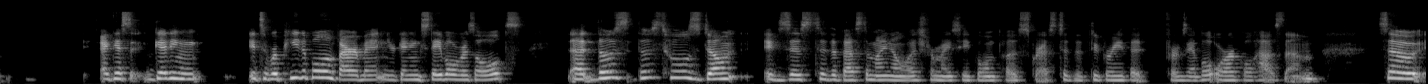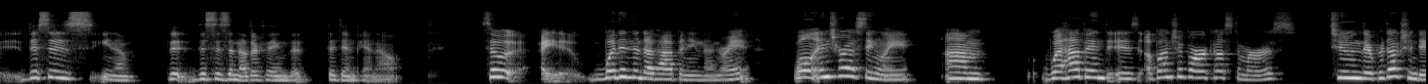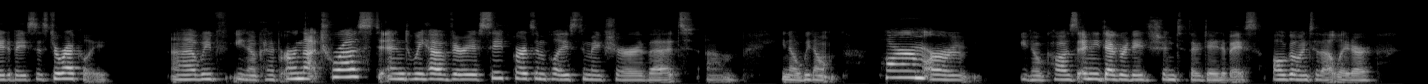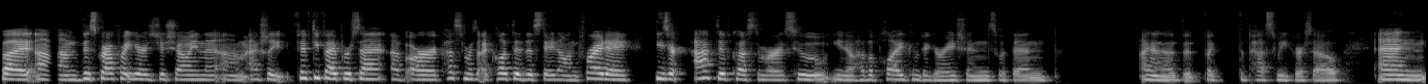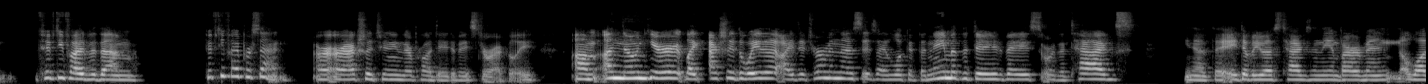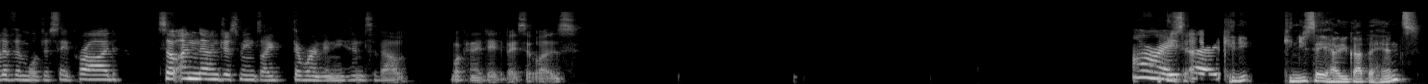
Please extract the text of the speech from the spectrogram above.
I guess getting it's a repeatable environment and you're getting stable results. Uh, those those tools don't exist to the best of my knowledge for MySQL and Postgres to the degree that, for example, Oracle has them. So this is, you know, th- this is another thing that that didn't pan out. So I, what ended up happening then, right? Well, interestingly, um, what happened is a bunch of our customers tuned their production databases directly. Uh, we've, you know, kind of earned that trust, and we have various safeguards in place to make sure that, um, you know, we don't harm or, you know, cause any degradation to their database. I'll go into that later. But um, this graph right here is just showing that um, actually 55% of our customers, I collected this data on Friday. These are active customers who, you know, have applied configurations within, I don't know, the, like the past week or so. And 55 of them, 55% are, are actually tuning their prod database directly. Um, unknown here, like actually the way that I determine this is I look at the name of the database or the tags, you know, the AWS tags in the environment. A lot of them will just say prod. So unknown just means like there weren't any hints about what kind of database it was. All right. Can you, say, uh, can you can you say how you got the hints?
